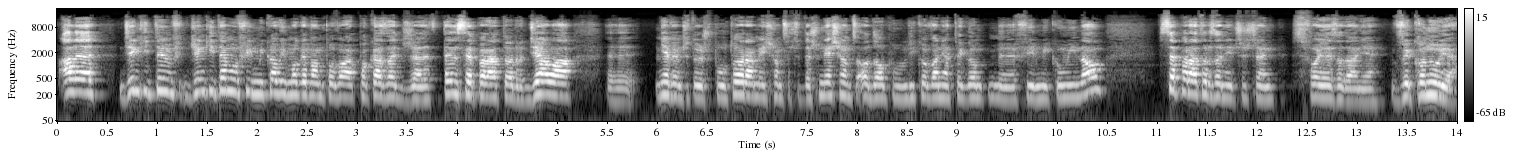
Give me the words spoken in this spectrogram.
Ale dzięki, tym, dzięki temu filmikowi mogę Wam pokazać, że ten separator działa. E, Nie wiem, czy to już półtora miesiąca, czy też miesiąc od opublikowania tego e, filmiku minął. Separator zanieczyszczeń swoje zadanie wykonuje.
